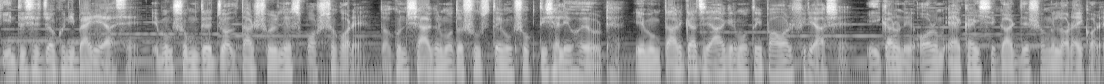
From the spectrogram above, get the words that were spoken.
কিন্তু সে যখনই বাইরে আসে এবং সমুদ্রের জল তার শরীরে স্পর্শ করে, তখন সে আগের মতো সুস্থ এবং শক্তিশালী হয়ে ওঠে এবং তার কাছে আগের মতোই পাওয়ার ফিরে আসে। এই কারণে অরম একাই সে গার্ডদের সঙ্গে লড়াই করে,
